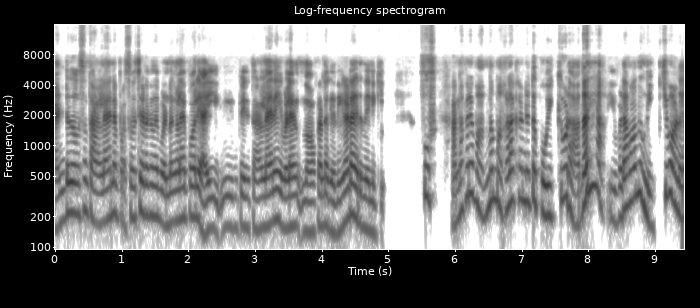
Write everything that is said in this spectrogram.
രണ്ട് ദിവസം തള്ളേനെ പ്രസവിച്ച് കിടക്കുന്ന പെണ്ണുങ്ങളെ പോലെ ആയി. പിന്നെ തള്ളേനെ ഇവളെ നോക്കേണ്ട ഗതികേടായിരുന്നു എനിക്ക്. ഫുഫ് എന്നാ പിന്നെ വന്ന് മകളെ കണ്ടിട്ട് പൊയ്ക്കൂടാ. അതല്ല ഇവിടെ വന്ന് നിൽക്കുവാണ്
